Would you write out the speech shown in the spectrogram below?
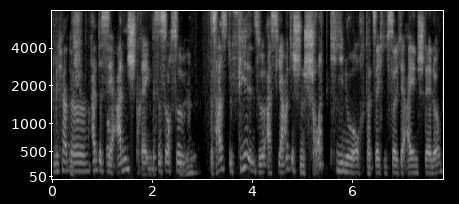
Mich Ich hatte. fand es sehr anstrengend. Das ist auch so, Mhm. das hast du viel in so asiatischen Schrottkino auch tatsächlich solche Einstellungen,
